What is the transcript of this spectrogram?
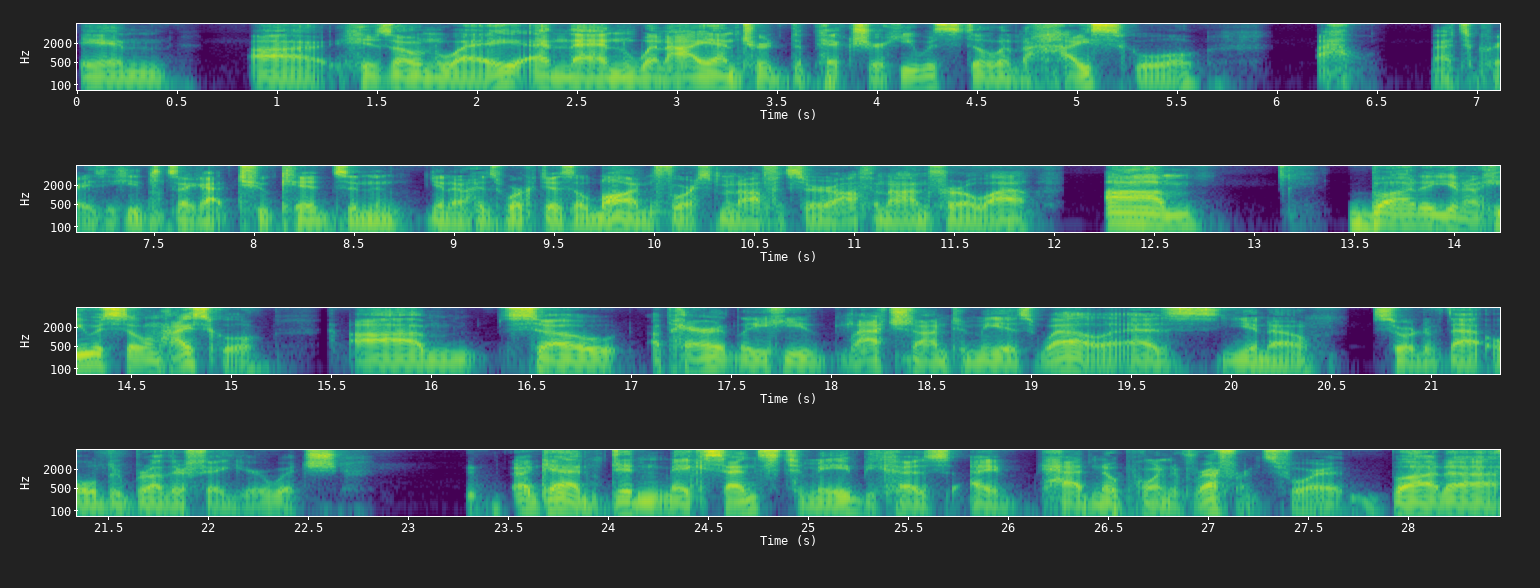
in uh, his own way. And then when I entered the picture, he was still in high school. Wow, that's crazy. He's I got two kids and, you know, has worked as a law enforcement officer off and on for a while. Um, but, uh, you know, he was still in high school. Um, so apparently he latched on to me as well as, you know, sort of that older brother figure, which again didn't make sense to me because I had no point of reference for it. But uh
